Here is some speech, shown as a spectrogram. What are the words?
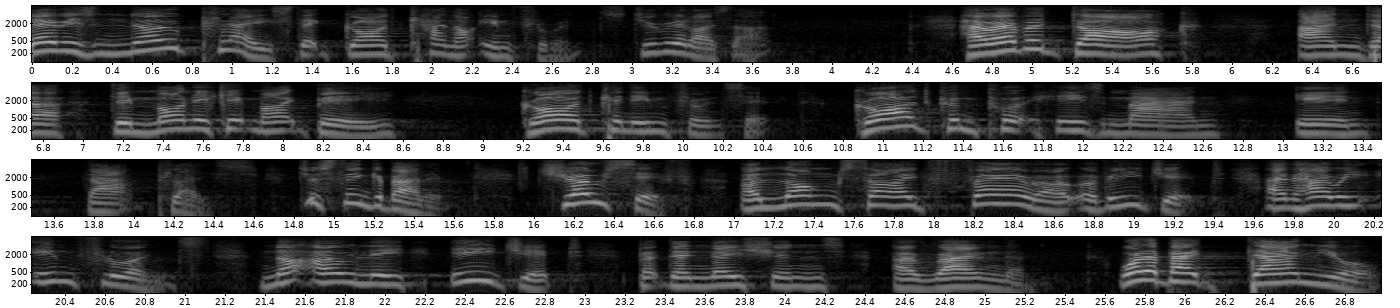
there is no place that God cannot influence. Do you realize that? However dark and uh, demonic it might be, God can influence it. God can put his man in that place. Just think about it. Joseph, alongside Pharaoh of Egypt, and how he influenced not only Egypt, but the nations around them. What about Daniel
